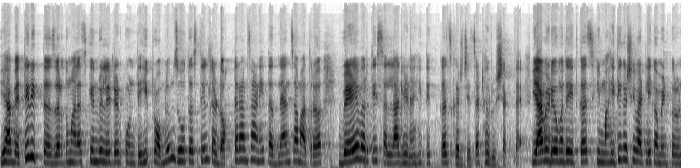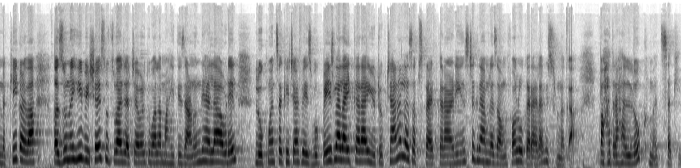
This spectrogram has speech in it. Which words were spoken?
ह्या व्यतिरिक्त जर तुम्हाला स्किन रिलेटेड कोणतेही प्रॉब्लेम्स होत असतील तर डॉक्टरांचा डॉक्टरांचा आणि तज्ज्ञांचा मात्र वेळेवरती सल्ला घेणंही तितकंच गरजेचं ठरू शकतंय. या व्हिडिओमध्ये इतकंच. ही माहिती कशी वाटली कमेंट करून नक्की कळवा. अजूनही विषय सुचवा ज्याच्यावर तुम्हाला माहिती जाणून घ्यायला आवडेल. लोकमत सखीच्या फेसबुक पेजला लाईक करा युट्यूब चॅनलला सबस्क्राईब करा आणि इंस्टाग्रामला जाऊन फॉलो करायला विसरू नका. पाहत राहा लोकमत सखी.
